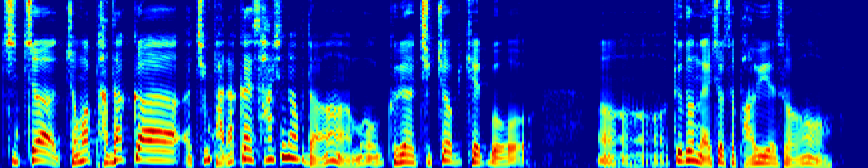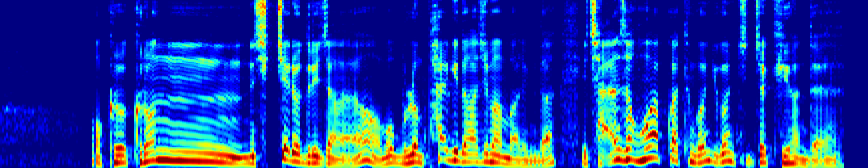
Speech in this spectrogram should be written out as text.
진짜 정말 바닷가 지금 바닷가에 사시나 보다. 뭐 그래야 직접 이렇게 뭐 어, 뜯어내셔서 바위에서 어, 그, 그런 식재료들이잖아요. 뭐, 물론 팔기도 하지만 말입니다. 이 자연성 홍합 같은 건 이건 진짜 귀한데.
